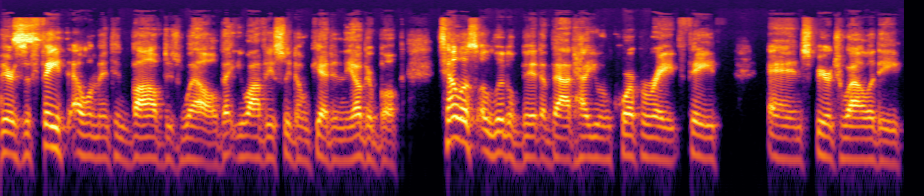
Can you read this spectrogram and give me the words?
there's a faith element involved as well that you obviously don't get in the other book tell us a little bit about how you incorporate faith and spirituality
